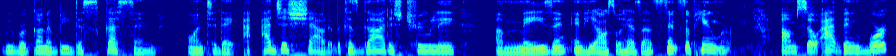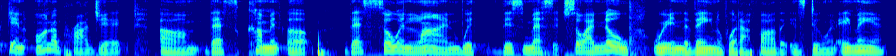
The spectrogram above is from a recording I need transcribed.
we were going to be discussing on today. I, I just shouted because God is truly amazing and he also has a sense of humor. Um, so I've been working on a project um, that's coming up that's so in line with this message. So I know we're in the vein of what our Father is doing. Amen.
